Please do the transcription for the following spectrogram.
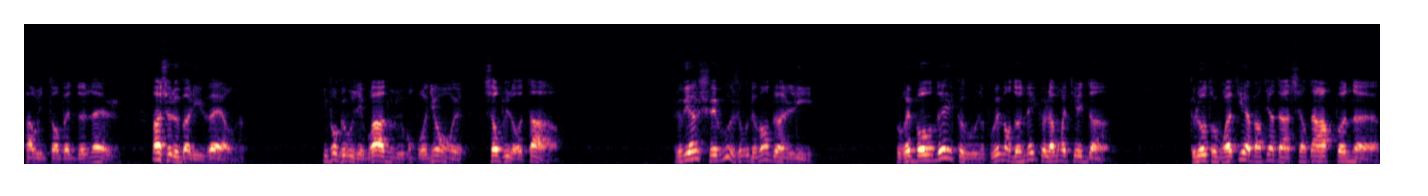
par une tempête de neige. Ah, c'est le baliverne. Il faut que vous et moi nous nous comprenions et sans plus de retard. Je viens chez vous et je vous demande un lit. Vous répondez que vous ne pouvez m'en donner que la moitié d'un que l'autre moitié appartient à un certain harponneur.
